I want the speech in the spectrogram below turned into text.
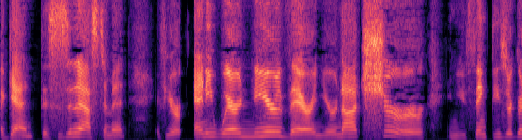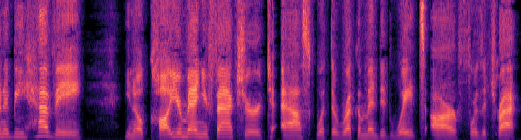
Again, this is an estimate. If you're anywhere near there and you're not sure and you think these are going to be heavy, you know, call your manufacturer to ask what the recommended weights are for the track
